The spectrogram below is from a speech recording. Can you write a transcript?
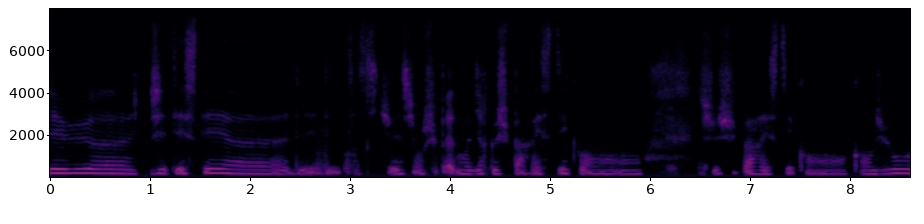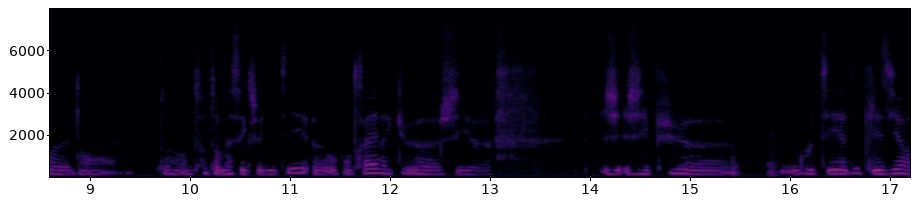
J'ai eu, euh, j'ai testé euh, des, situations. Je suis pas, on va dire que je suis pas restée qu'en, je, suis pas restée qu'en, duo euh, dans, dans, ma sexualité, au contraire, et que j'ai, j'ai, pu goûter à des plaisirs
